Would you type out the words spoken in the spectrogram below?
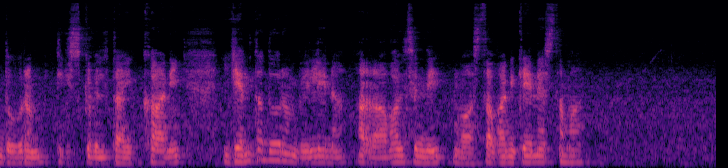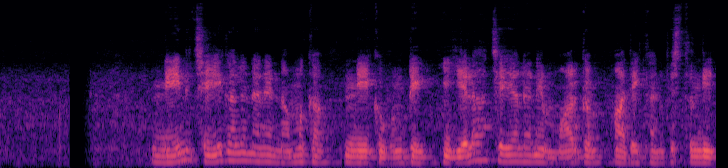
దూరం తీసుకువెళ్తాయి కానీ ఎంత దూరం వెళ్ళినా రావాల్సింది వాస్తవానికే నేస్తమా నేను చేయగలననే నమ్మకం నీకు ఉంటే ఎలా చేయాలనే మార్గం అదే కనిపిస్తుంది.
